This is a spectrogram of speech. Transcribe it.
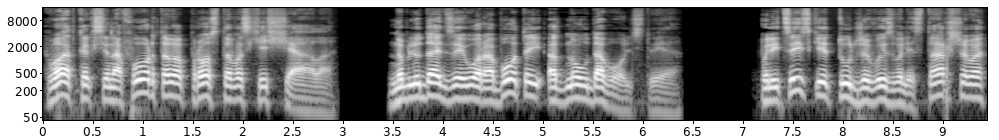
Хватка Ксенофортова просто восхищала. Наблюдать за его работой — одно удовольствие. Полицейские тут же вызвали старшего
